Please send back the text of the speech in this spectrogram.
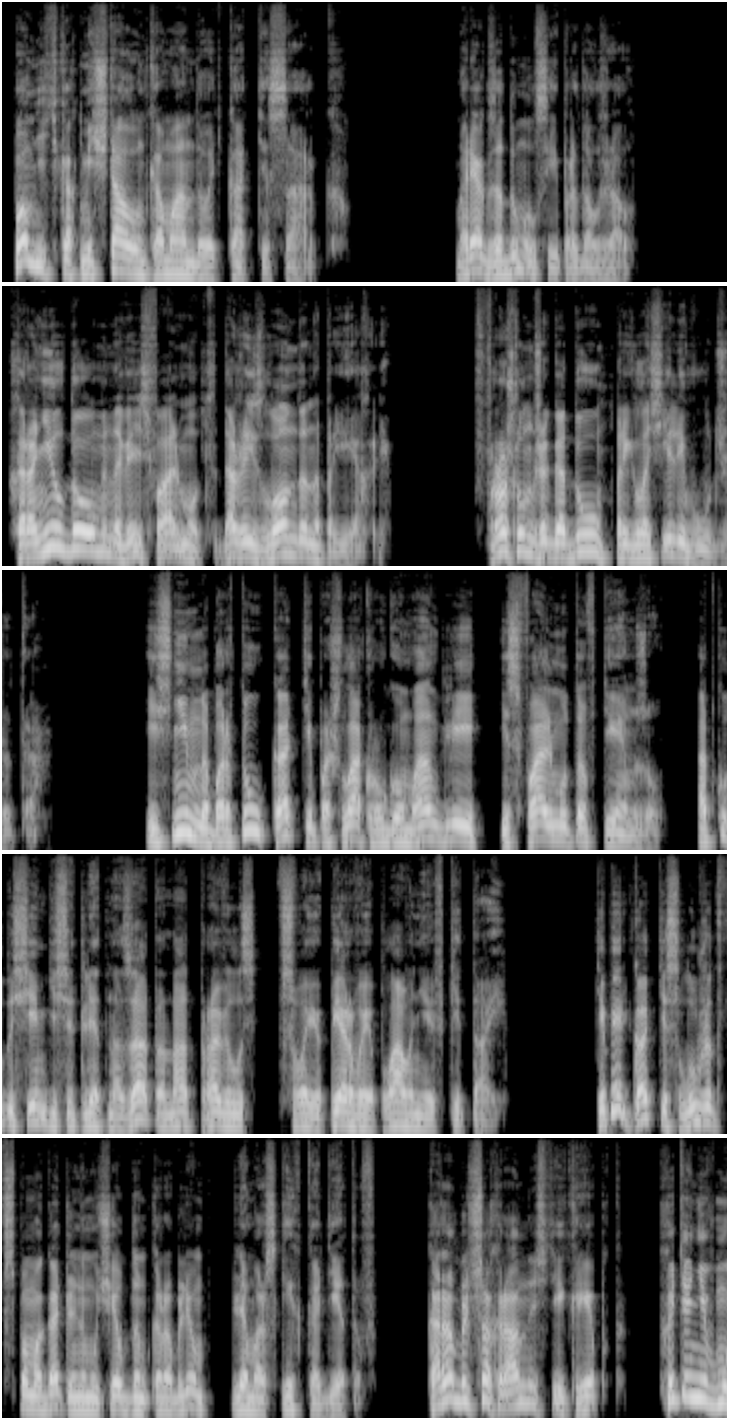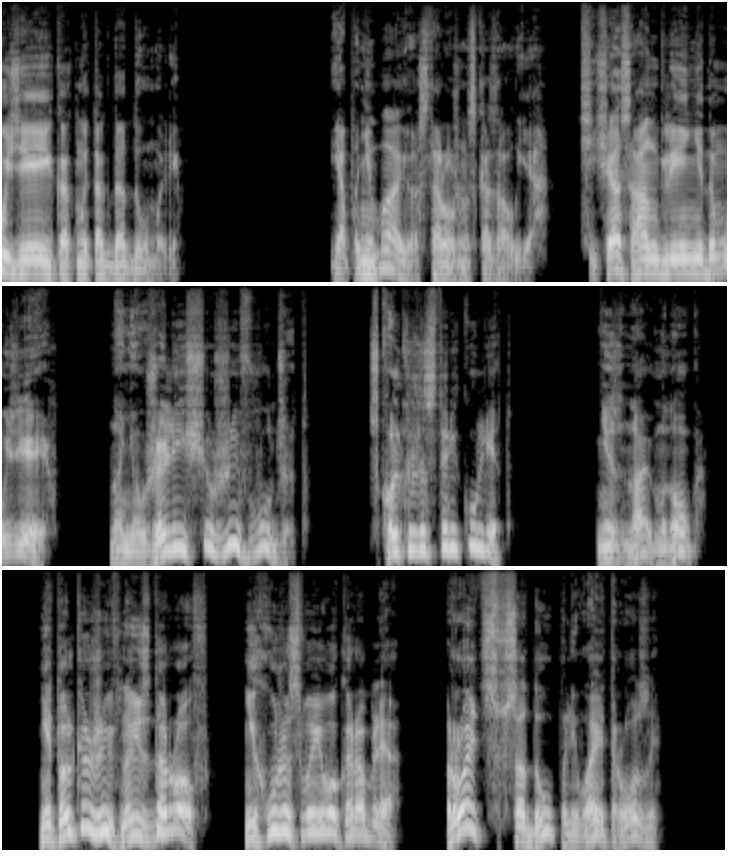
Помните, как мечтал он командовать Каттисарк? Моряк задумался и продолжал. Хоронил Доумена весь Фальмут, даже из Лондона приехали. В прошлом же году пригласили Вуджета. И с ним на борту Катти пошла кругом Англии из Фальмута в Темзу, откуда 70 лет назад она отправилась в свое первое плавание в Китай. Теперь Катти служит вспомогательным учебным кораблем для морских кадетов. Корабль сохранности и крепок хотя не в музее, как мы тогда думали. Я понимаю, осторожно сказал я. Сейчас Англии не до музея. Но неужели еще жив Вуджет? Сколько же старику лет? Не знаю, много. Не только жив, но и здоров, не хуже своего корабля. Роется в саду, поливает розы.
